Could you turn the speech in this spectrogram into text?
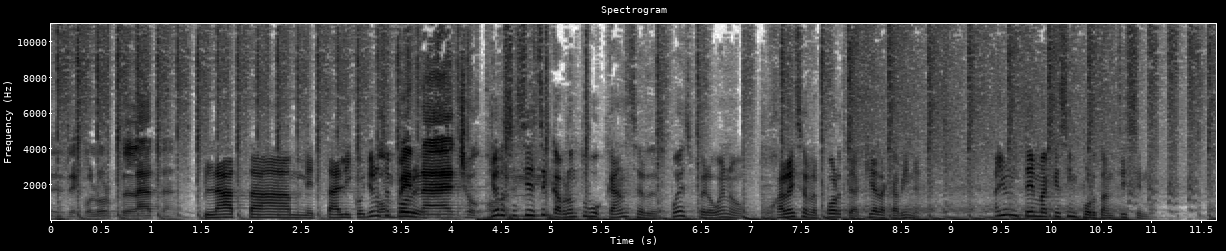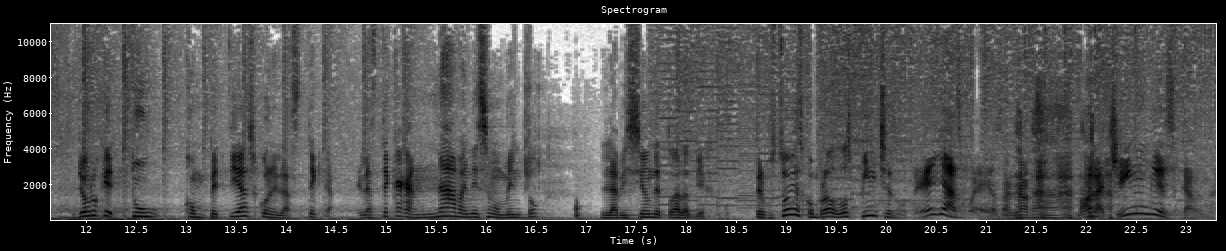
eh, de color plata. plata, metálico. Yo no con sé, pobre- penacho. Yo no con- sé si este cabrón tuvo cáncer después, pero bueno, ojalá y se reporte aquí a la cabina. Hay un tema que es importantísimo. Yo creo que tú competías con el Azteca. El Azteca ganaba en ese momento la visión de todas las viejas. Pero pues tú habías comprado dos pinches botellas, güey. O sea, no, no la chingues, carnal.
